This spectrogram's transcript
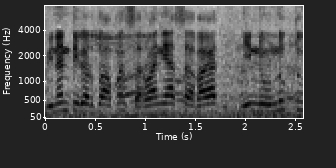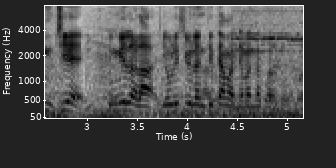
विनंती करतो. आपण सर्वांनी या सहभागात ही निवडणूक तुमची आहे. तुम्ही लढा. एवढीच विनंती त्या माध्यमातून करतो.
